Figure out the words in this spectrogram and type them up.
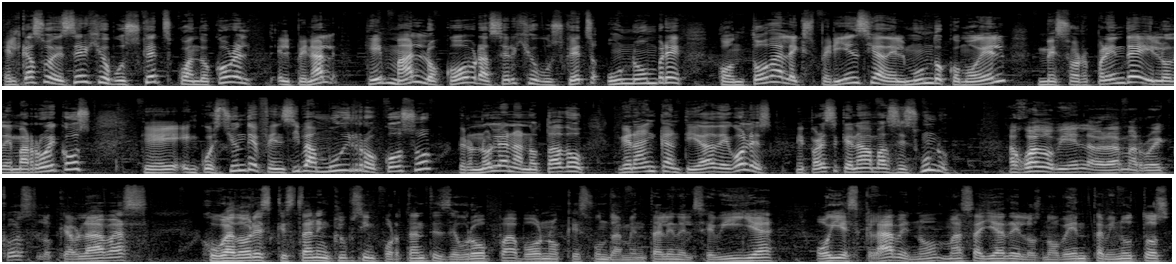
El caso de Sergio Busquets, cuando cobra el, el penal, qué mal lo cobra Sergio Busquets, un hombre con toda la experiencia del mundo como él, me sorprende. Y lo de Marruecos, que en cuestión defensiva muy rocoso, pero no le han anotado gran cantidad de goles. Me parece que nada más es uno. Ha jugado bien, la verdad, Marruecos, lo que hablabas. Jugadores que están en clubes importantes de Europa, Bono que es fundamental en el Sevilla, hoy es clave, ¿no? Más allá de los 90 minutos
